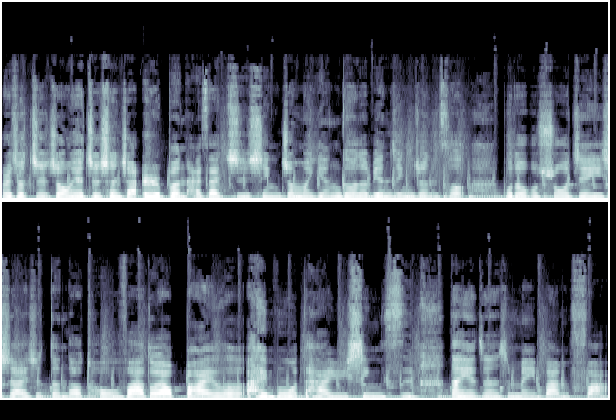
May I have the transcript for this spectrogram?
而这之中也只剩下日本还在执行这么严格的边境政策。不得不说，杰伊实在是等到头发都要白了，哀莫大于心死，但也真的是没办法。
